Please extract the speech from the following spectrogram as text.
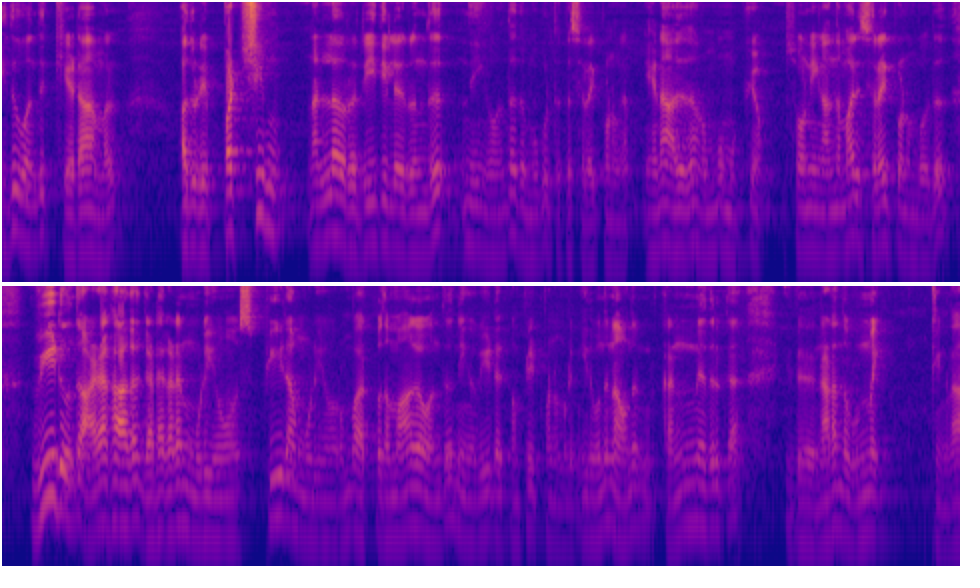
இது வந்து கெடாமல் அதோடைய பட்சி நல்ல ஒரு ரீதியில் இருந்து நீங்கள் வந்து அந்த முகூர்த்தத்தை செலக்ட் பண்ணுங்கள் ஏன்னா அதுதான் ரொம்ப முக்கியம். ஸோ நீங்கள் அந்த மாதிரி செலக்ட் பண்ணும்போது வீடு வந்து அழகாக கடகடன் முடியும் ஸ்பீடாக முடியும் ரொம்ப அற்புதமாக வந்து நீங்கள் வீடை கம்ப்ளீட் பண்ண முடியும். இது வந்து நான் வந்து கண் எதிர்க்க இது நடந்த உண்மை. ஓகேங்களா?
